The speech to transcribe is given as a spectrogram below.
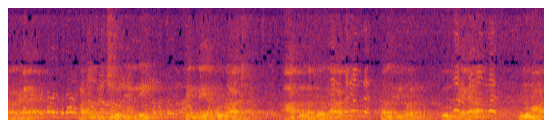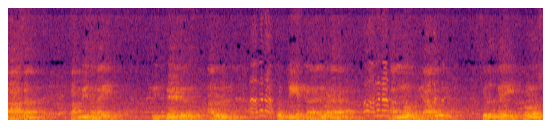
அவர்கள் மற்றும் ரிச்சூர் டெல்லி தெங்கை அமுல்ராஜ் ஆத்தூர் அசோக்ராஜ் பருத்திபுரம் திருமாதாசன் தம்பிதுரை விப்பேடு அருள் குட்டி என்கிற அறிவழகன் நல்லூர் தியாகு சிறுத்தை ரோஸ்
